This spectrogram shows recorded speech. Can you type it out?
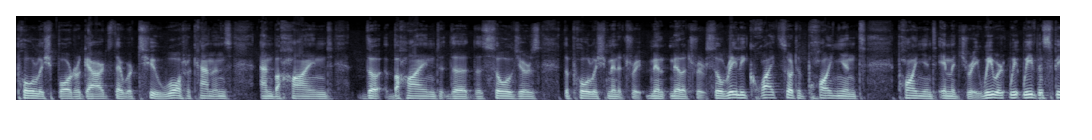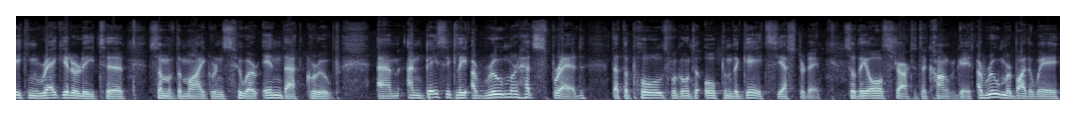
Polish border guards. There were two water cannons, and behind the behind the the soldiers, the Polish military military. So really quite sort of poignant poignant imagery. We were we, we've been speaking regularly to some of the migrants who are in that group. Um, and basically, a rumor had spread that the Poles were going to open the gates yesterday. So they all started to congregate. A rumor, by the way,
